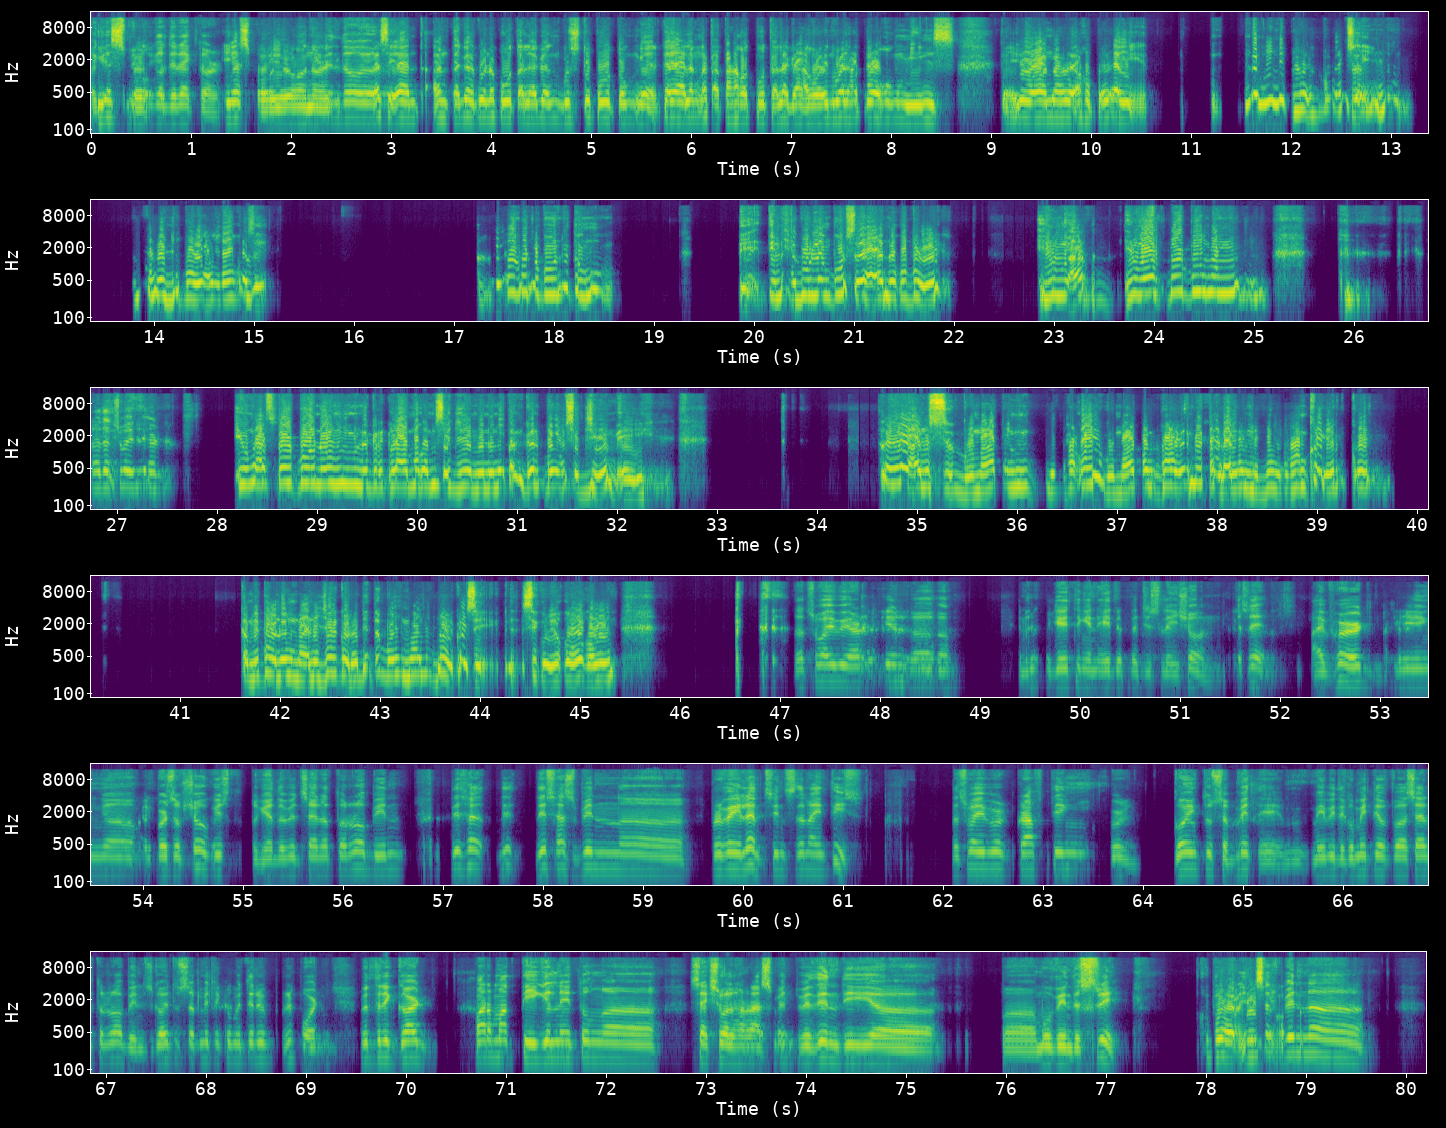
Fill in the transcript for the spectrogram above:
Yes, Against po. musical director? Yes po, Your Honor. Even though, Kasi ang, ang tagal ko na po talagang gusto po itong, kaya lang natatakot po talaga ako and wala po akong means. Kaya Your Honor, ako po ay naniniplod po sa inyo. Niyo po ako kasi ang tagal ko na po nitong tinago lang po sa ano ko po eh. Yung, yung after po nung no, that's why we are, Yung after po nung nagreklamo kami sa GMA, nung natanggal po sa GMA, talaga alos gumapang ako, gumapang po kami para lang mabuo ang career ko. Kami po ng manager ko, nandito po yung manager ko, si, si Kuya ko ako. That's why we are here uh, investigating in aid legislation. Kasi I've heard being uh, members of showbiz together with Senator Robin, this has this, this has been uh, prevalent since the 90s. That's why we're crafting, we're going to submit, eh, maybe the committee of uh, Senator Robin is going to submit a committee re- report with regard para matigil na itong uh, sexual harassment within the uh, uh, movie industry. Po, yes This has been uh,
